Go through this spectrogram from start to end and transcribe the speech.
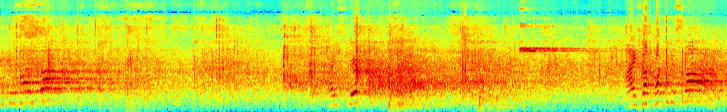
Keep those arms up. Nice stick. Eyes up, puck to the side.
